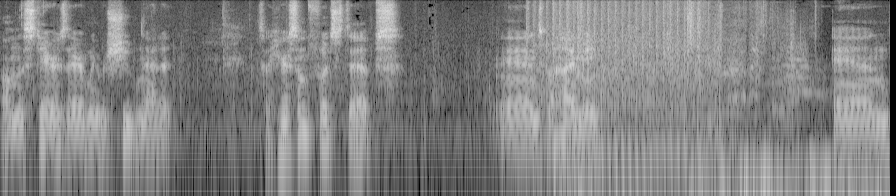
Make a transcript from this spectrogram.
on the stairs there, and we were shooting at it. So here's some footsteps, and it's behind me, and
